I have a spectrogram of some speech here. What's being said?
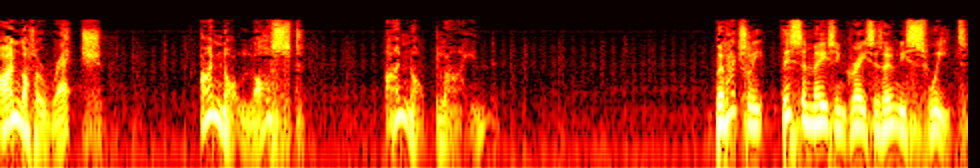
I'm not a wretch. I'm not lost. I'm not blind. But actually, this amazing grace is only sweet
